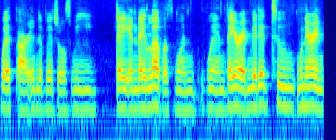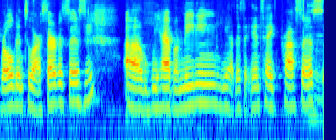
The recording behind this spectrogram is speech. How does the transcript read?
with our individuals. We they and they love us when when they are admitted to when they're enrolled into our services. Mm-hmm. Uh, we have a meeting. We have there's an intake process,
